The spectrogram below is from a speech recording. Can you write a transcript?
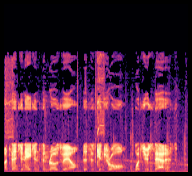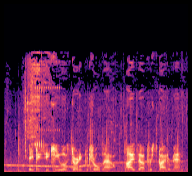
Attention agents in Roseville. This is Control. What's your status? APC Kilo starting patrol now. Eyes out for Spider-Man.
